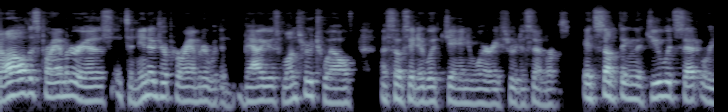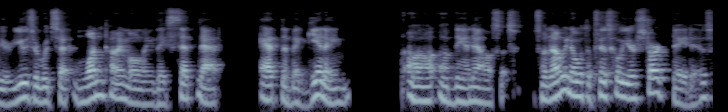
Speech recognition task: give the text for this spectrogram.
all this parameter is, it's an integer parameter with the values 1 through 12 associated with January through December. It's something that you would set or your user would set one time only. They set that at the beginning uh, of the analysis. So now we know what the fiscal year start date is.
